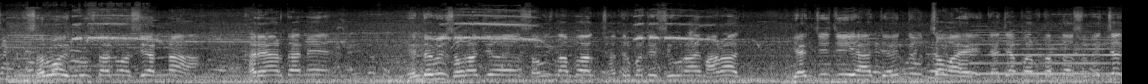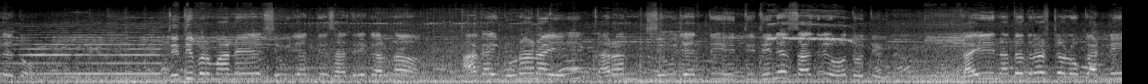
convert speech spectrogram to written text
सर्व हिंदुस्थानवासियांना खऱ्या अर्थाने हिंदवी स्वराज्य संस्थापक छत्रपती शिवराय महाराज यांची जी आज जयंती उत्सव आहे त्याच्या प्रथमतः शुभेच्छा देतो. तिथीप्रमाणे शिवजयंती साजरी करणं हा काही गुन्हा नाही कारण शिवजयंती ही तिथीनेच साजरी होत होती. काही नतद्रष्ट लोकांनी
